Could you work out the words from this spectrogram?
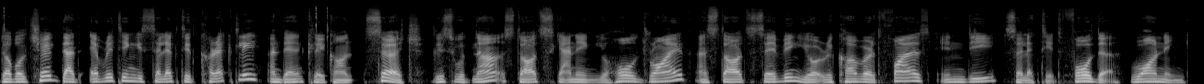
Double check that everything is selected correctly and then click on search. This would now start scanning your whole drive and start saving your recovered files in the selected folder. Warning,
